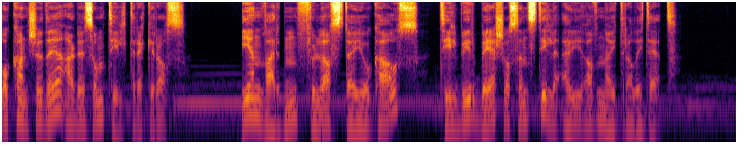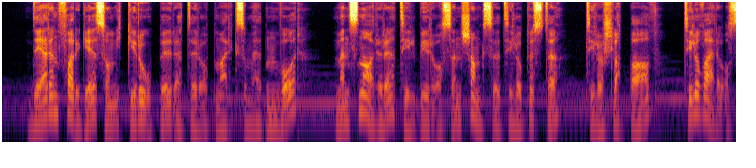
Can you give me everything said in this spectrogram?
Og kanskje det er det som tiltrekker oss. I en verden full av støy og kaos tilbyr beige oss en stille øy av nøytralitet. Det er en farge som ikke roper etter oppmerksomheten vår, men snarere tilbyr oss en sjanse til å puste, til å slappe av, til å være oss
